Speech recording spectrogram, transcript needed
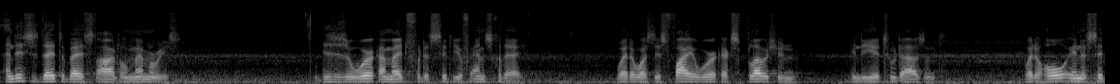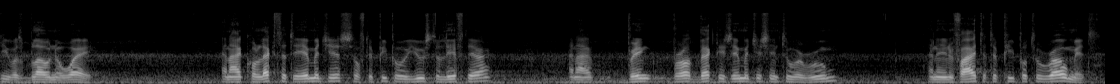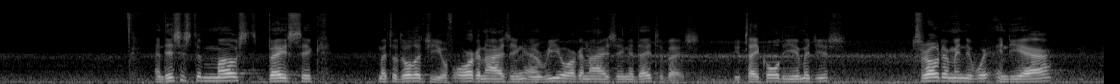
And this is database art on memories. This is a work I made for the city of Enschede where there was this firework explosion in the year 2000, where the whole inner city was blown away. And I collected the images of the people who used to live there, and I bring, brought back these images into a room, and invited the people to roam it. And this is the most basic methodology of organizing and reorganizing a database. You take all the images, throw them in the, in the air,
